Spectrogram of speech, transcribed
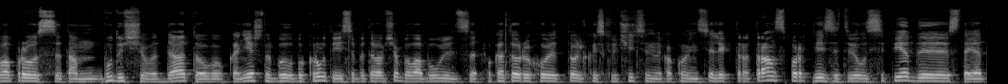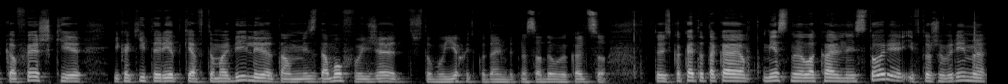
вопросы там будущего, да, то, конечно, было бы круто, если бы это вообще была бы улица, по которой ходит только исключительно какой-нибудь электротранспорт, ездят велосипеды, стоят кафешки и какие-то редкие автомобили там из домов выезжают, чтобы ехать куда-нибудь на Садовое кольцо. То есть какая-то такая местная локальная история и в то же время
